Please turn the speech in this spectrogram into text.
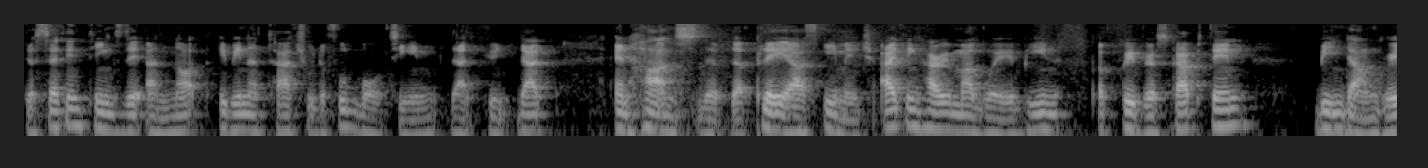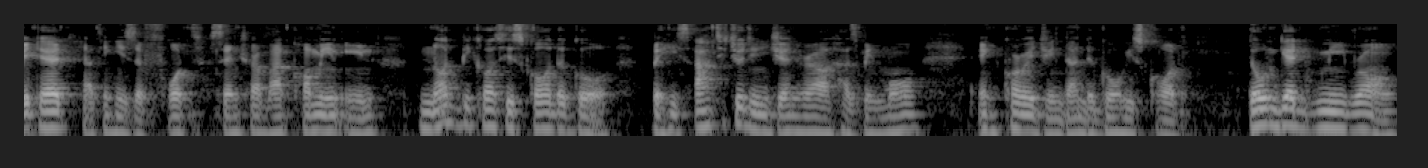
there are certain things that are not even attached with the football team that you, that enhance the, the player's image. I think Harry Maguire, being a previous captain, being downgraded, I think he's the fourth central back coming in, not because he scored a goal, but his attitude in general has been more encouraging than the goal he scored. Don't get me wrong.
